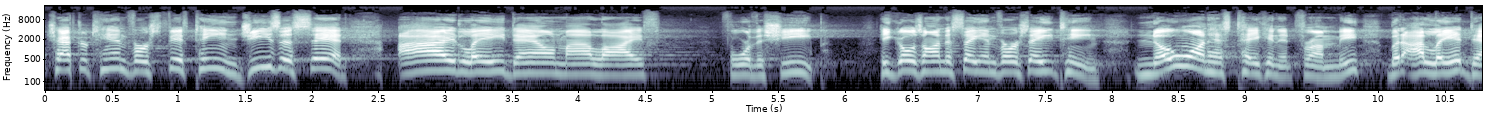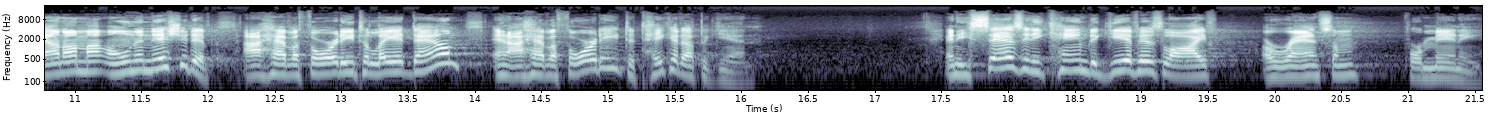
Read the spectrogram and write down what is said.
chapter 10, verse 15, Jesus said, I lay down my life for the sheep. He goes on to say in verse 18, No one has taken it from me, but I lay it down on my own initiative. I have authority to lay it down, and I have authority to take it up again. And he says that he came to give his life a ransom for many.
